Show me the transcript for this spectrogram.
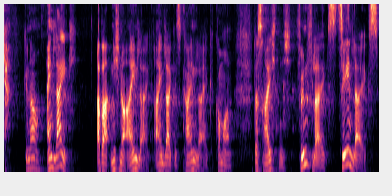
Ja, genau, ein Like. Aber nicht nur ein Like. Ein Like ist kein Like. Come on. Das reicht nicht. Fünf Likes, zehn Likes,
